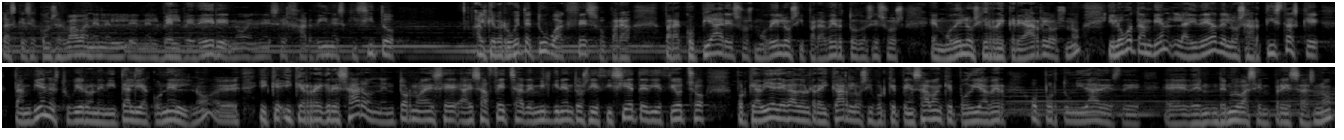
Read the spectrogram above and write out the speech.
las que se conservaban en el, en el Belvedere, ¿no? en ese jardín exquisito al que Berruguete tuvo acceso para, para copiar esos modelos y para ver todos esos eh, modelos y recrearlos, ¿no? Y luego también la idea de los artistas que también estuvieron en Italia con él, ¿no? Eh, y, que, y que regresaron en torno a, ese, a esa fecha de 1517-18 porque había llegado el rey Carlos y porque pensaban que podía haber oportunidades de, eh, de, nuevas empresas, ¿no?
